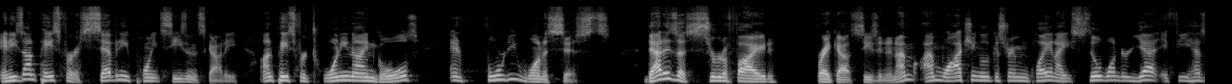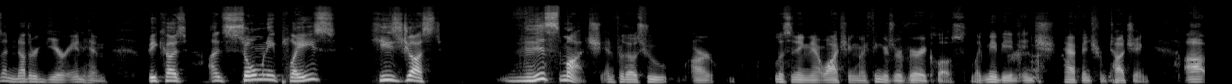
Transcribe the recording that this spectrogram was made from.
And he's on pace for a 70 point season, Scotty, on pace for 29 goals and 41 assists. That is a certified breakout season. And I'm I'm watching Lucas Raymond play, and I still wonder yet if he has another gear in him. Because on so many plays, he's just this much. And for those who are listening and watching, my fingers are very close, like maybe an inch, half inch from touching, uh,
